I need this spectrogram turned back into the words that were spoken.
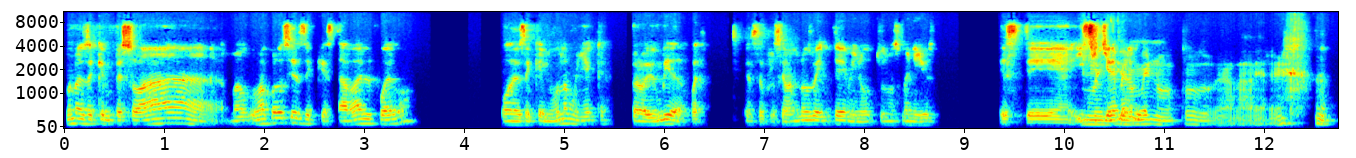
bueno, desde que empezó a, no, me acuerdo si desde que estaba el juego o desde que vimos la muñeca, pero vi un video, pues, se aproximadamente unos 20 minutos, unos menillos. Este, y si quieren ver... minutos, a la verga.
